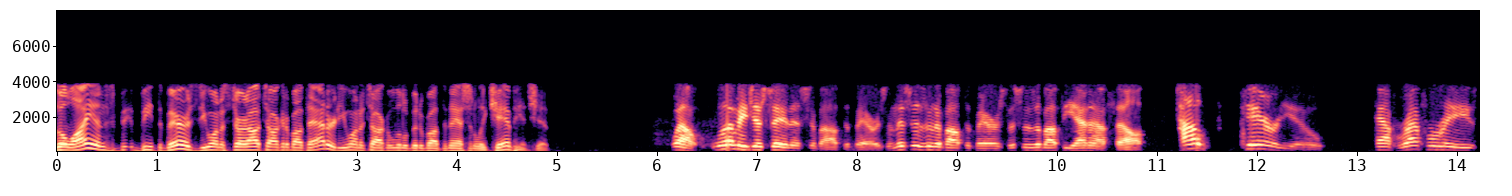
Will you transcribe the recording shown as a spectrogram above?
the Lions be- beat the Bears. Do you want to start out talking about that, or do you want to talk a little bit about the National League Championship? Well, let me just say this about the Bears, and this isn't about the Bears. This is about the NFL. How dare you have referees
